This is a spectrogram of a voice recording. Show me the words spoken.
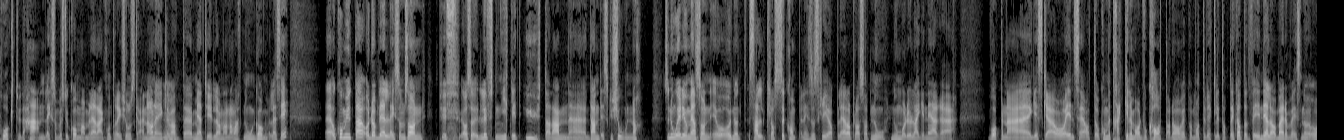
Talk to the hand, liksom, hvis du kommer med det der kontradiksjonsgreiene. Han har egentlig Mm. vært uh, mer tydelig enn han har vært noen gang, vil jeg si. Uh, og kom ut der, og da ble det liksom sånn puff. altså Luften gikk litt ut av den, uh, den diskusjonen. da. Så nå er det jo mer sånn, og og når selv Klassekampen liksom skriver på lederplass at nå, nå må du legge ned eh, våpenet, Giske, og innse at å komme trekkende med advokater, da har vi på en måte virkelig tapt. Det er klart at For en del av arbeiderbevegelsen og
